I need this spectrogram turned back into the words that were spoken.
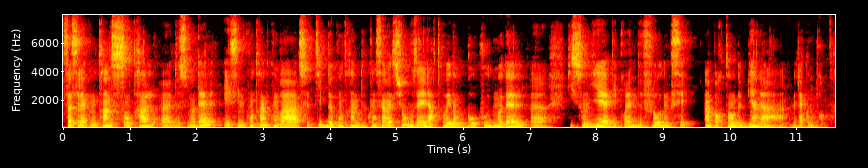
Ça, c'est la contrainte centrale euh, de ce modèle, et c'est une contrainte qu'on va, ce type de contrainte de conservation, vous allez la retrouver dans beaucoup de modèles euh, qui sont liés à des problèmes de flow, donc c'est important de bien la, comprendre.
